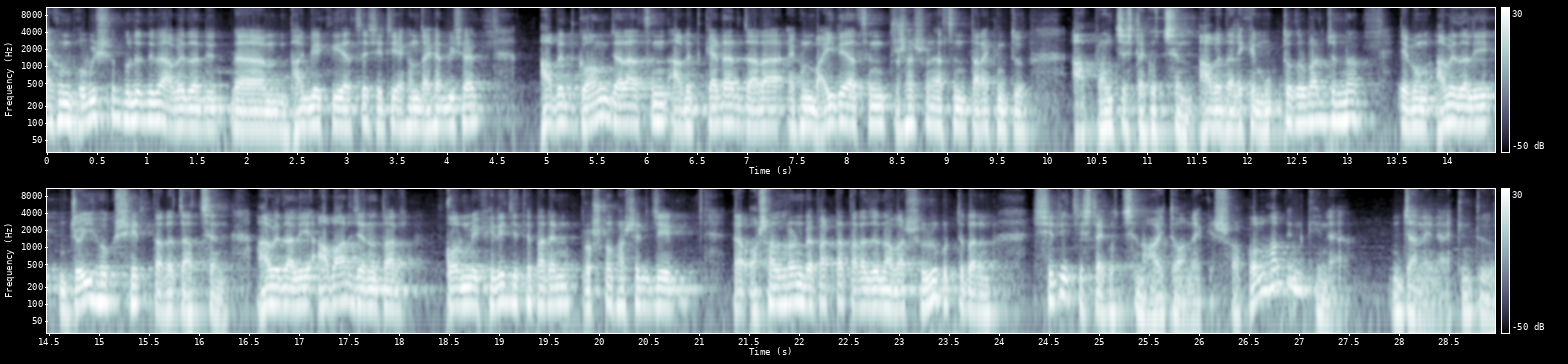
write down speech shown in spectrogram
এখন ভবিষ্যৎ বলে দেবে আবেদ আলীর আহ, ভাগ্যে কী আছে সেটি এখন দেখার বিষয়। আবেদ গং যারা আছেন আবেদ ক্যাডার যারা এখন বাইরে আছেন প্রশাসনে আছেন তারা কিন্তু আপ্রাণ চেষ্টা করছেন আবেদ আলীকে মুক্ত করবার জন্য এবং আবেদ আলী জয়ী হোক সে তারা চাচ্ছেন আবেদ আলী আবার যেন তার কর্মে ফিরে যেতে পারেন প্রশ্ন ফাঁসের যে অসাধারণ ব্যাপারটা তারা যেন আবার শুরু করতে পারেন সেটি চেষ্টা করছেন হয়তো অনেকে। সফল হবেন কি না জানি না কিন্তু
